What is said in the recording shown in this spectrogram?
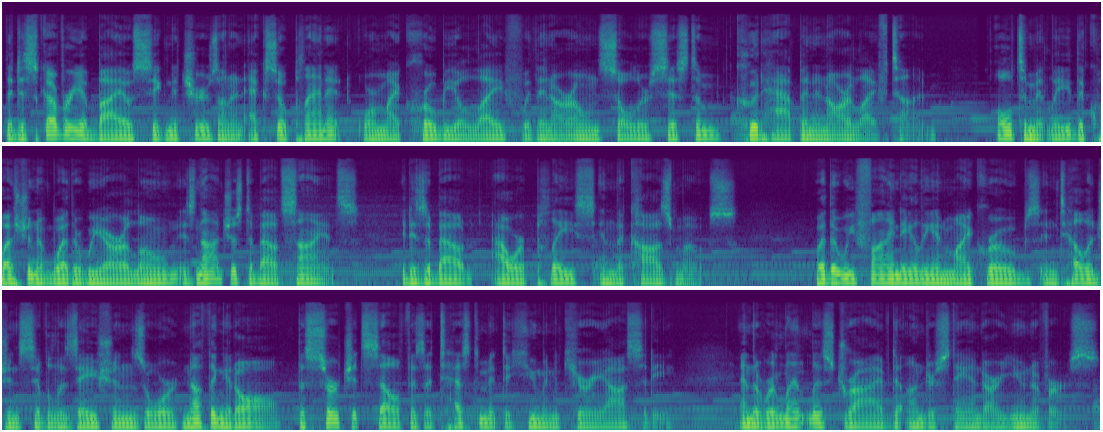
The discovery of biosignatures on an exoplanet or microbial life within our own solar system could happen in our lifetime. Ultimately, the question of whether we are alone is not just about science, it is about our place in the cosmos. Whether we find alien microbes, intelligent civilizations, or nothing at all, the search itself is a testament to human curiosity and the relentless drive to understand our universe.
